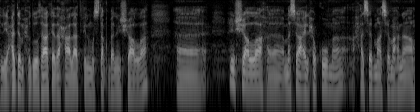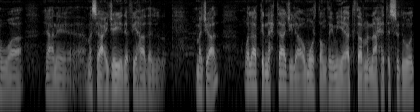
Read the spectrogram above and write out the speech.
لعدم حدوث هكذا حالات في المستقبل إن شاء الله. إن شاء الله مساعي الحكومة حسب ما سمعناه هو يعني مساعي جيدة في هذا المجال. ولكن نحتاج إلى أمور تنظيمية أكثر من ناحية السدود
